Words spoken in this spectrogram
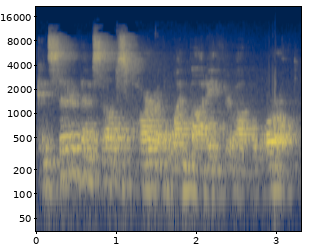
considered themselves part of one body throughout the world.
